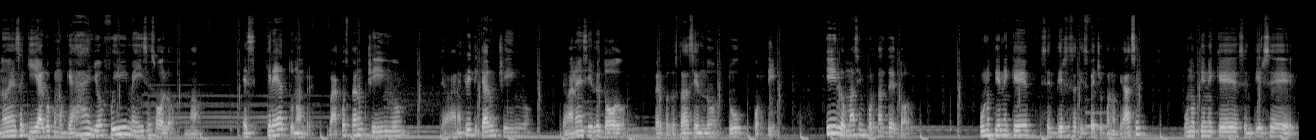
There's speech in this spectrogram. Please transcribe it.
No es aquí algo como que, ay, yo fui y me hice solo. No, es crea tu nombre. Va a costar un chingo, te van a criticar un chingo, te van a decir de todo, pero pues lo estás haciendo tú por ti. Y lo más importante de todo, uno tiene que sentirse satisfecho con lo que hace, uno tiene que sentirse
